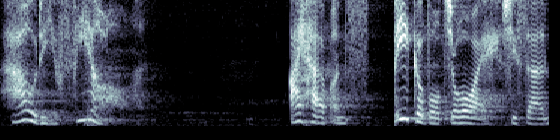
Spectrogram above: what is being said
How do you feel? I have unspeakable joy, she said.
